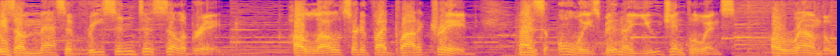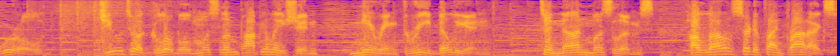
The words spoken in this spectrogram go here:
is a massive reason to celebrate. Halal certified product trade has always been a huge influence around the world due to a global Muslim population nearing 3 billion. To non-Muslims, halal certified products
